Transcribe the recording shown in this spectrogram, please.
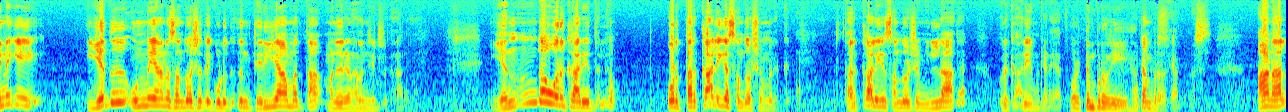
இன்றைக்கி எது உண்மையான சந்தோஷத்தை கொடுக்குதுன்னு தெரியாமல் தான் மனிதர்கள் அலைஞ்சிட்டு இருக்கிறாங்க. எந்த ஒரு காரியத்திலும் ஒரு தற்காலிக சந்தோஷம் இருக்குது தற்காலிக சந்தோஷம் இல்லாத ஒரு காரியம் கிடையாது. ஒரு டெம்பரரி டெம்பரரி ஹாப்பினஸ் ஆனால்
